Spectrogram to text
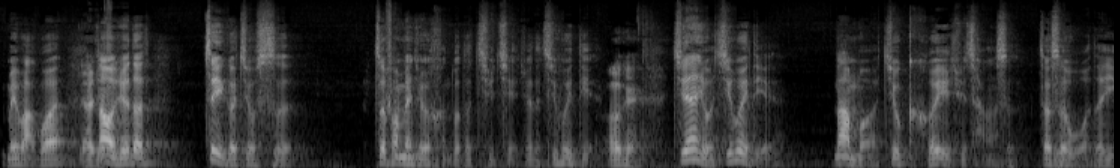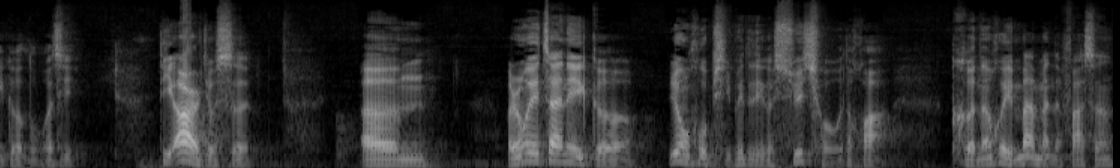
没把关。那我觉得这个就是这方面就有很多的去解决的机会点。OK，既然有机会点，那么就可以去尝试，这是我的一个逻辑。第二就是，嗯，我认为在那个用户匹配的一个需求的话，可能会慢慢的发生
